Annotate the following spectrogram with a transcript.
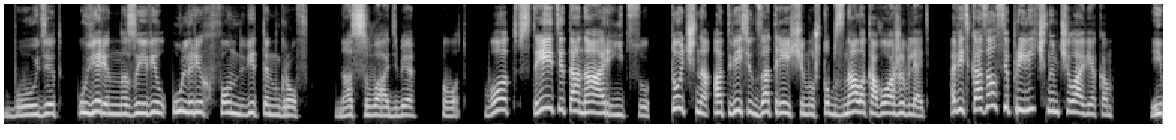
«Будет», — уверенно заявил Ульрих фон Виттенгроф. «На свадьбе». Вот, вот встретит она Арицу. Точно отвесит за трещину, чтоб знала, кого оживлять. А ведь казался приличным человеком. И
